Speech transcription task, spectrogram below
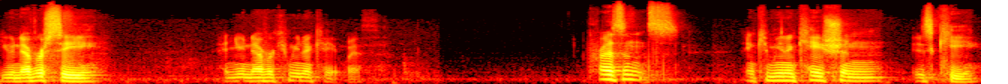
you never see and you never communicate with. Presence and communication is key.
